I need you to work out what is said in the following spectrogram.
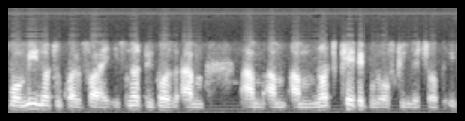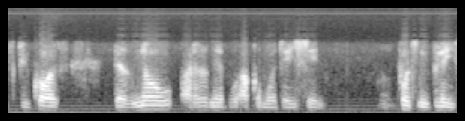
For me not to qualify, it's not because I'm, I'm, I'm, I'm not capable of doing the job. It's because there's no reasonable accommodation put in place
